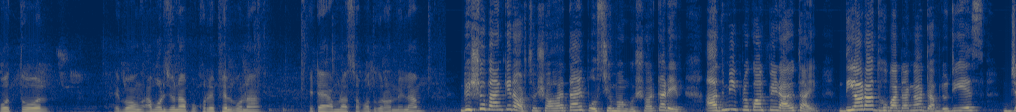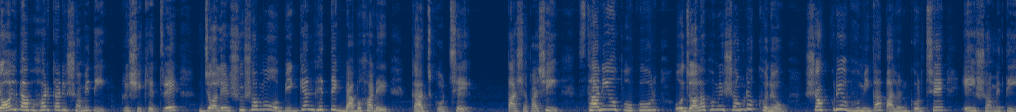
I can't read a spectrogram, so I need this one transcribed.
বোতল এবং আবর্জনা পুকুরে ফেলব না, এটাই আমরা শপথ গ্রহণ নিলাম। বিশ্ব ব্যাংকের অর্থ সহায়তায় পশ্চিমবঙ্গ সরকারের আদমি প্রকল্পের আয়তায় দিয়ারা ধোবাডাঙ্গা ডাব্লিউডিএস জল ব্যবহারকারী সমিতি কৃষিক্ষেত্রে জলের সুষম ও বিজ্ঞানভিত্তিক ব্যবহারে কাজ করছে। পাশাপাশি স্থানীয় পুকুর ও জলাভূমি সংরক্ষণেও সক্রিয় ভূমিকা পালন করছে এই সমিতি।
